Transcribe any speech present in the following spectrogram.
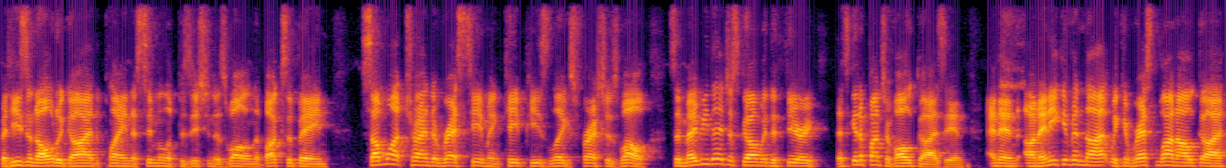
but he's an older guy playing a similar position as well. And the Bucks have been somewhat trying to rest him and keep his legs fresh as well. So maybe they're just going with the theory let's get a bunch of old guys in. And then on any given night, we can rest one old guy,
